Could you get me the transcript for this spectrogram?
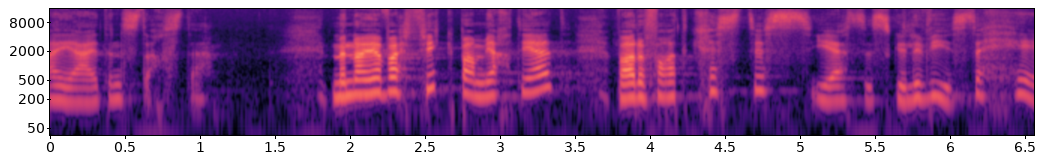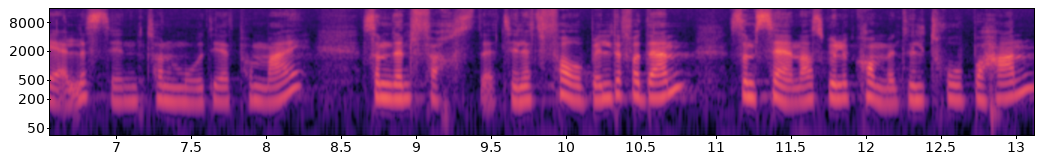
er jeg den største. Men når jeg fikk barmhjertighet, var det for at Kristus Jesus skulle vise hele sin tålmodighet på meg som den første, til et forbilde for dem som senere skulle komme til tro på Han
